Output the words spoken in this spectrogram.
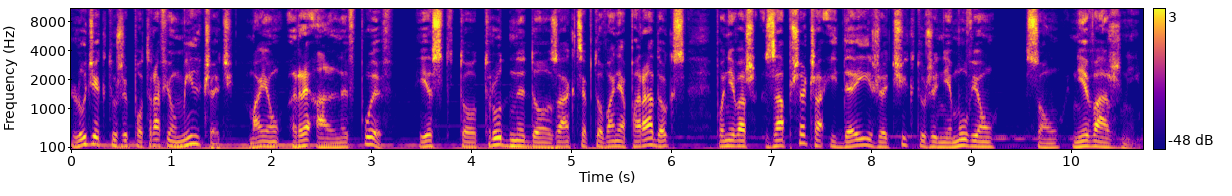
ludzie, którzy potrafią milczeć, mają realny wpływ. Jest to trudny do zaakceptowania paradoks, ponieważ zaprzecza idei, że ci, którzy nie mówią, są nieważni.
